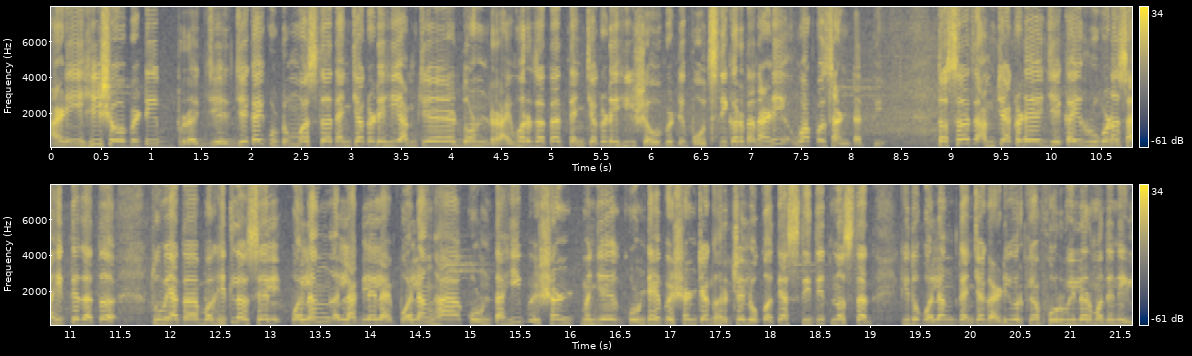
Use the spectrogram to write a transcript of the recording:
आणि ही शवपेटी प्र जे जे काही कुटुंब असतं त्यांच्याकडेही आमचे दोन ड्रायव्हर जातात त्यांच्याकडे ही शवपेटी पोचती करतात आणि वापस आणतात ती. तसंच आमच्याकडे जे काही रुग्ण साहित्य जातं तुम्ही आता बघितलं असेल पलंग लागलेला आहे. पलंग हा कोणताही पेशंट म्हणजे कोणत्याही पेशंटच्या घरचे लोक त्या स्थितीत नसतात की तो पलंग त्यांच्या गाडीवर किंवा फोर व्हीलरमध्ये नेईल.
